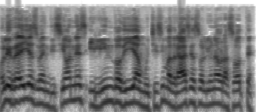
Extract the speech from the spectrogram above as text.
Oli Reyes, bendiciones y lindo día. Muchísimas gracias, Oli, un abrazote.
